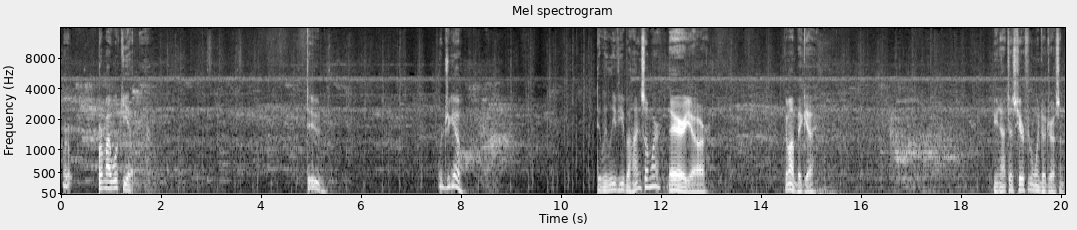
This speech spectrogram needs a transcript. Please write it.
Where, where my Wookiee at? Dude. Where'd you go? Did we leave you behind somewhere? There you are. Come on, big guy. You're not just here for window dressing.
